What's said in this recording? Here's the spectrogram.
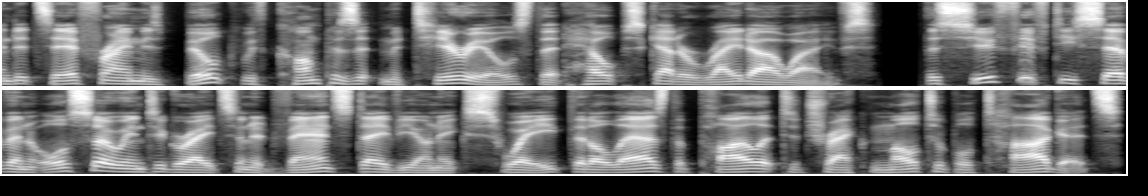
and its airframe is built with composite materials that help scatter radar waves. The Su-57 also integrates an advanced avionics suite that allows the pilot to track multiple targets,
